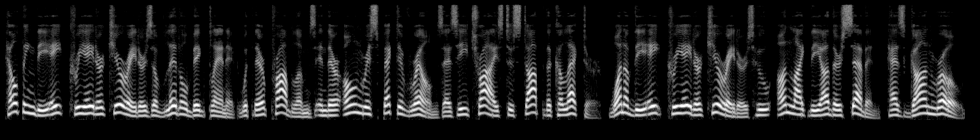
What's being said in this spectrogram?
helping the eight creator-curators of Little Big Planet with their problems in their own respective realms as he tries to stop the Collector, one of the eight creator-curators who, unlike the other seven, has gone rogue,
